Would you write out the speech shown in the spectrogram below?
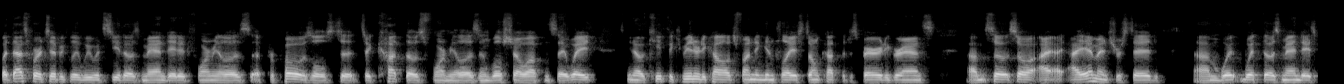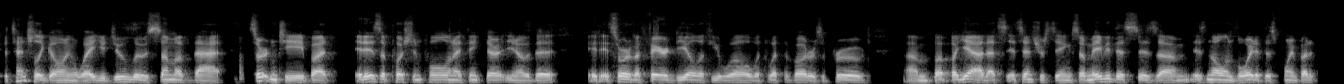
but that's where typically we would see those mandated formulas, uh, proposals to to cut those formulas, and we'll show up and say, wait, you know, keep the community college funding in place, don't cut the disparity grants. Um, so so I, I am interested. Um, with, with those mandates potentially going away, you do lose some of that certainty, but it is a push and pull, and I think there, you know, the it, it's sort of a fair deal, if you will, with what the voters approved. Um, but but yeah, that's it's interesting. So maybe this is um, is null and void at this point. But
